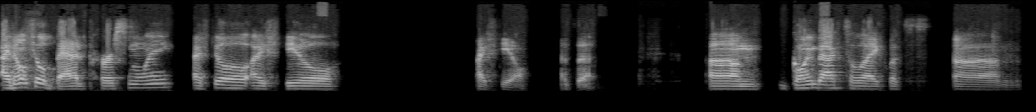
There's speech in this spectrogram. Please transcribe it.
I don't feel bad personally. I feel I feel I feel that's it. Um, going back to like let's um,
